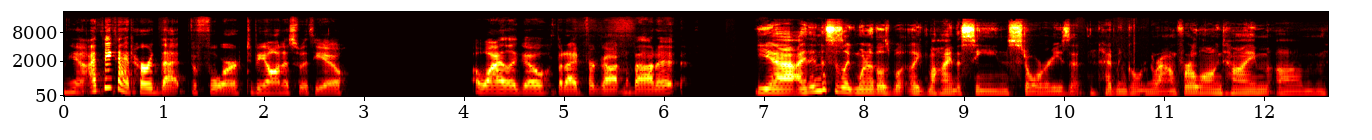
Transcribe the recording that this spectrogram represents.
Yeah, I think I'd heard that before, to be honest with you, a while ago, but I'd forgotten about it. Yeah, I think this is like one of those like behind the scenes stories that had been going around for a long time. Um,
